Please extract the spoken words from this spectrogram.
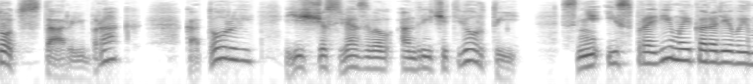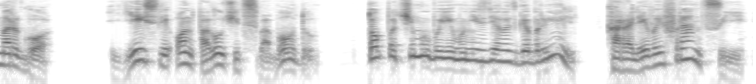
тот старый брак, который еще связывал Андрей IV с неисправимой королевой Марго. Если он получит свободу, то почему бы ему не сделать Габриэль королевой Франции?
